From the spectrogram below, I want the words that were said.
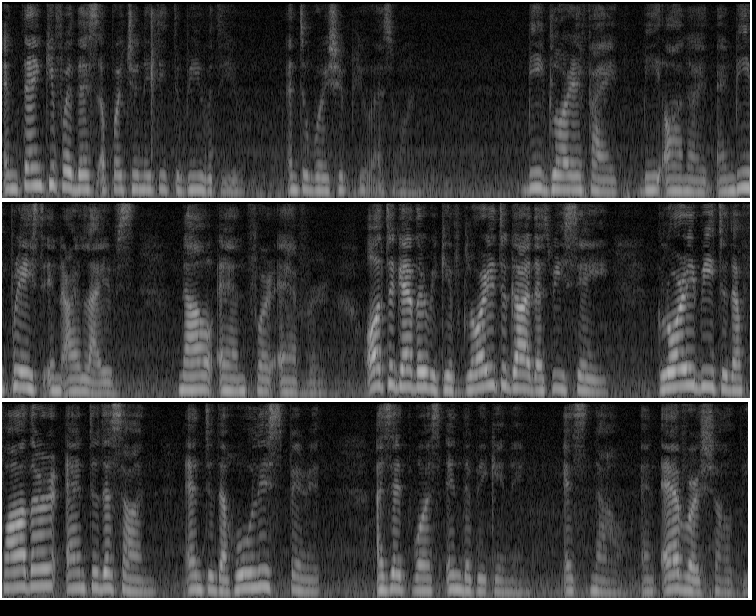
And thank you for this opportunity to be with you and to worship you as one. Be glorified, be honored, and be praised in our lives now and forever. Altogether, we give glory to God as we say, Glory be to the Father, and to the Son, and to the Holy Spirit, as it was in the beginning, is now, and ever shall be,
